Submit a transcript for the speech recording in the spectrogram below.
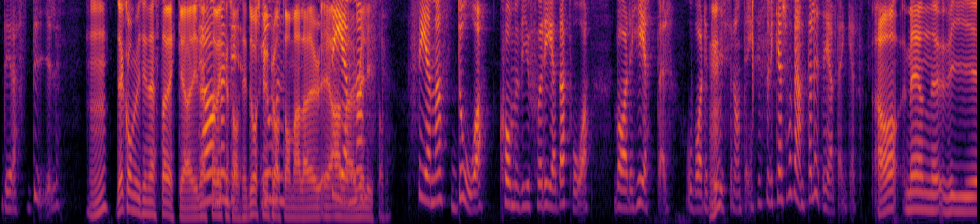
deras bil. Mm. Det kommer vi till nästa vecka, i Ja, nästa men veckas det- avsnitt. Då ska jo, vi prata om alla, alla senast- releasedatum. Senast då kommer vi ju få reda på vad det heter och vad det blir Mm. för någonting. Så vi kanske får vänta lite helt enkelt. Ja, men vi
